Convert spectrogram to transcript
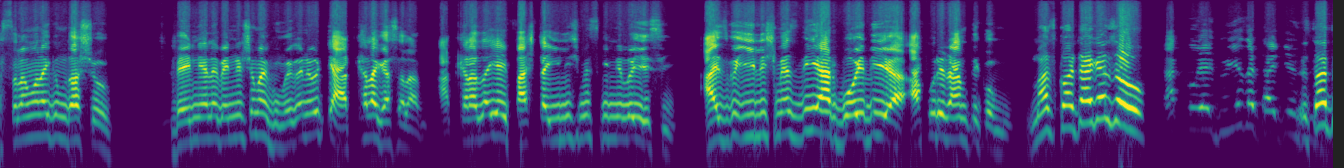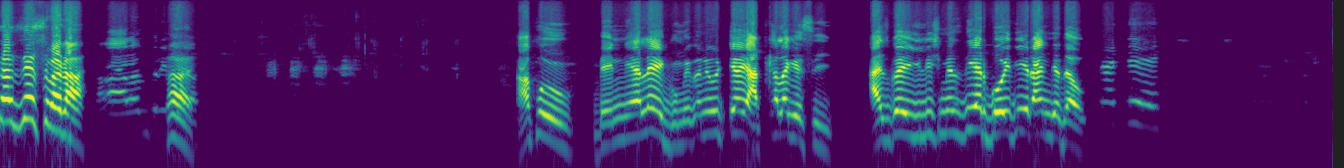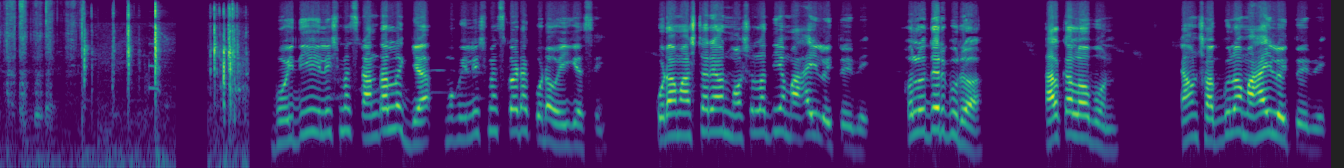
আসসালামু আলাইকুম দর্শক। বেনিয়ালে বেনের সময় ঘুমে গনে উঠে আটখালা গেছিলাম। আটখালা যাই এই পাঁচটা ইলিশ মাছ কিনে লই এসি আজকে ইলিশ মাছ দিয়ে আর বই দিয়ে আপুরে রানতে কমু। মাছ কয়টায় গেছো? কাকু এই 2000 টাকা কিনছি। তা তো দিস বেটা? আলহামদুলিল্লাহ। হ্যাঁ। আপু বেনিয়ালে ঘুমে গনে উঠে এই আটখালা গেছি। আজকে এই ইলিশ মাছ দিয়ে আর বই দিয়ে রান্ধে দাও। বই দিয়ে ইলিশ মাছ রান্দার লাগিয়া মোক ইলিশ মাছ কয়টা কোড়া হয়ে গেছে। কোড়া মাছটারে এখন মশলা দিয়ে মাহাই লইতে হইবে। হলুদের গুঁড়া, হালকা লবণ, এখন সবগুলো মাহাই লইতে হইবে।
